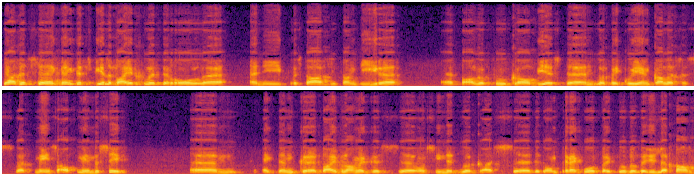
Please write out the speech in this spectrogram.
Ja, dis uh, ek dink dit speel 'n baie groot rol uh, in die prestasie van diere uh, veral ook voelkraalbeeste en ook by koeie en kalwes is wat mense algemeen besef. Ehm um, ek dink uh, baie belangrik is uh, ons sien dit ook as uh, dit onttrek word byvoorbeeld by die liggaam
